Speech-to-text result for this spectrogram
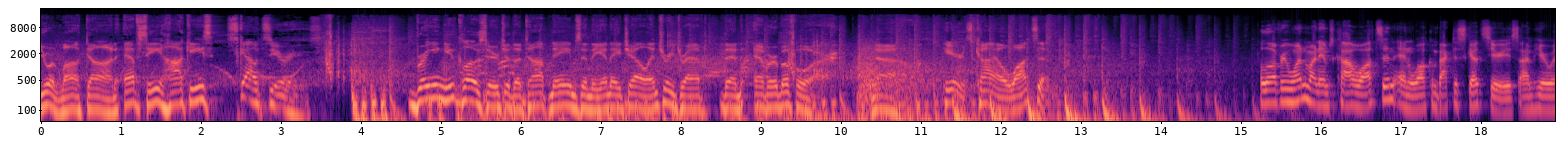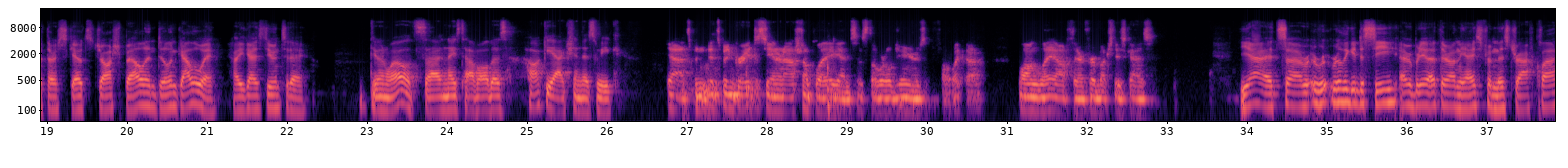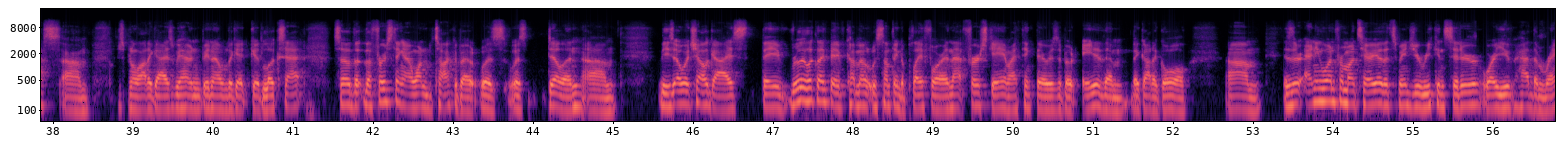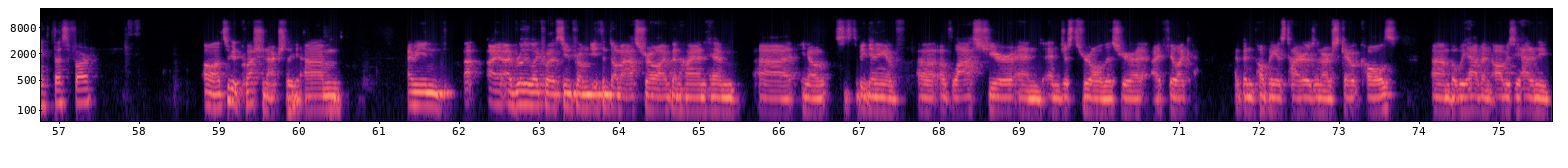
You're locked on FC Hockey's Scout Series. Bringing you closer to the top names in the NHL entry draft than ever before. Now, here's Kyle Watson. Hello, everyone. My name's Kyle Watson, and welcome back to Scout Series. I'm here with our scouts, Josh Bell and Dylan Galloway. How you guys doing today? Doing well. It's uh, nice to have all this hockey action this week yeah, it's been it's been great to see international play again since the World Juniors. Felt like a long layoff there for a bunch of these guys. Yeah, it's uh, r- really good to see everybody out there on the ice from this draft class. Um, there's been a lot of guys we haven't been able to get good looks at. So the, the first thing I wanted to talk about was was Dylan. Um, these OHL guys, they really look like they've come out with something to play for. In that first game, I think there was about eight of them that got a goal. Um, is there anyone from Ontario that's made you reconsider where you've had them ranked thus far? Oh, that's a good question, actually. Um, I mean, I, I really liked what I've seen from Ethan Del Mastro. I've been high on him, uh, you know, since the beginning of uh, of last year, and and just through all this year. I, I, feel like I've been pumping his tires in our scout calls, um, but we haven't obviously had any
